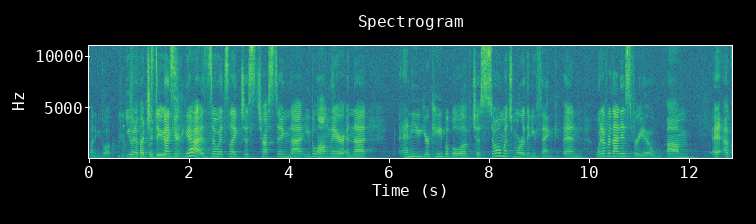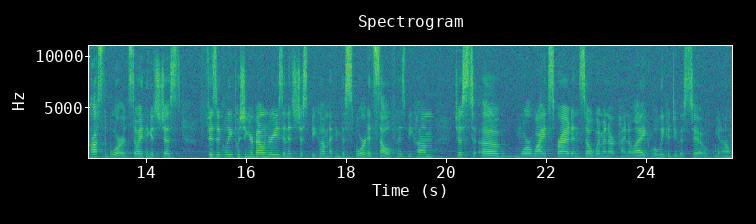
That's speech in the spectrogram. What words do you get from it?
Why don't you go up? You and a bunch of dudes. Back here. Yeah. And so it's like just trusting that you belong there and that any you're capable of just so much more than you think, and whatever that is for you, um, across the board. So I think it's just physically pushing your boundaries, and it's just become. I think the sport itself has become just uh, more widespread, and so women are kind of like, well, we could do this too, you know.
